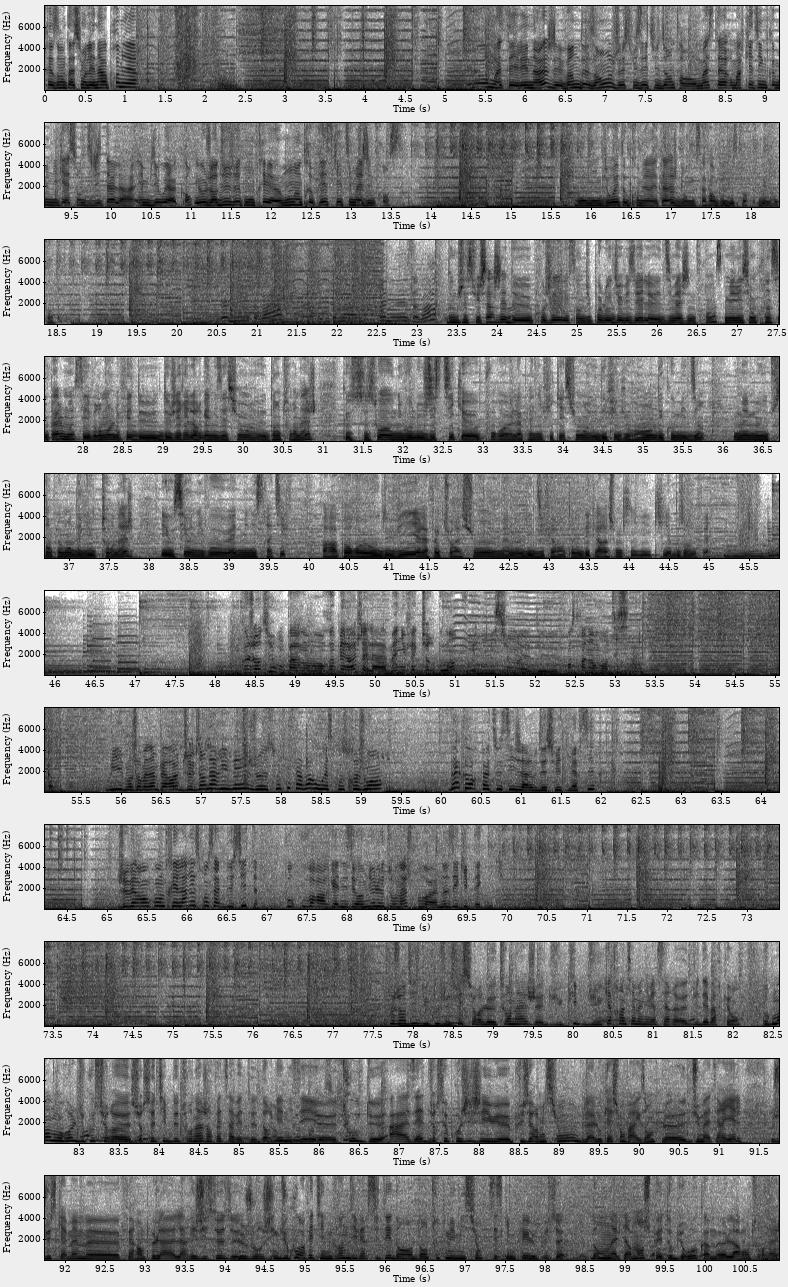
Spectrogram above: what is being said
Présentation Léna, première. Hello, moi c'est Léna, j'ai 22 ans, je suis étudiante en Master Marketing Communication Digitale à MBA à Caen. Et aujourd'hui, je vais te montrer euh, mon entreprise qui est Imagine France. Bon, mon bureau est au premier étage, donc ça fait un peu de sport tous les matins. Donc je suis chargée de projet au sein du pôle audiovisuel d'Imagine France. Mes missions principales, moi, c'est vraiment le fait de, gérer l'organisation euh, d'un tournage, que ce soit au niveau logistique euh, pour euh, la planification des figurants, des comédiens, ou même tout simplement des lieux de tournage, et aussi au niveau administratif par rapport au devis, à la facturation, ou même les différentes déclarations qu'il y a besoin de faire. Aujourd'hui, on part en repérage à la Manufacture Boin pour une émission euh, de France 3 Normandie. Oui, bonjour Madame Perrotte, je viens d'arriver, je souhaitais savoir où est-ce qu'on se rejoint. D'accord, pas de souci, j'arrive de suite, merci. Je vais rencontrer la responsable de site pour pouvoir organiser au mieux le tournage pour euh, nos équipes techniques. Aujourd'hui, du coup, je suis sur le tournage du clip du 80e anniversaire euh, du débarquement. Donc moi, mon rôle, du coup, sur, euh, sur ce type de tournage, en fait, ça va être d'organiser euh, tout de A à Z. Sur ce projet, j'ai eu plusieurs missions, de la location, par exemple, du matériel, jusqu'à même faire un peu la, la, régisseuse le jour J. Du coup, en fait, il y a une grande diversité dans, dans toutes mes missions. C'est ce qui me plaît le plus dans mon alternance. Je peux être au bureau comme là en tournage.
